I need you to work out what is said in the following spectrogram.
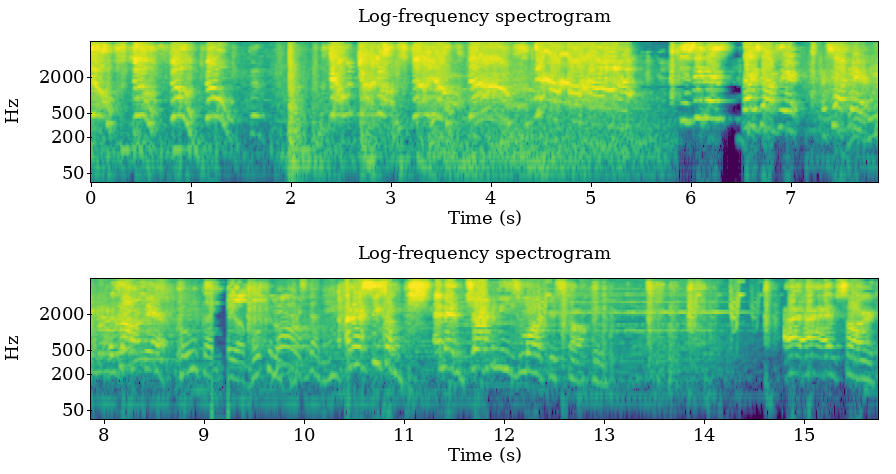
No! No! No! No! No! No! No! No! No! No! That's not fair! That's not fair! That's not fair! And I see some and then Japanese markers talking. I, I, am sorry.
